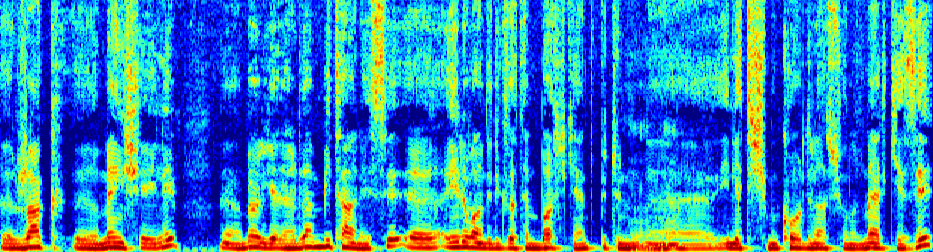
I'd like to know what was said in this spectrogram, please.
e, e, menşeli e, bölgelerden bir tanesi. E, Erivan dedik zaten başkent. Bütün e, iletişimin koordinasyonun merkezi.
